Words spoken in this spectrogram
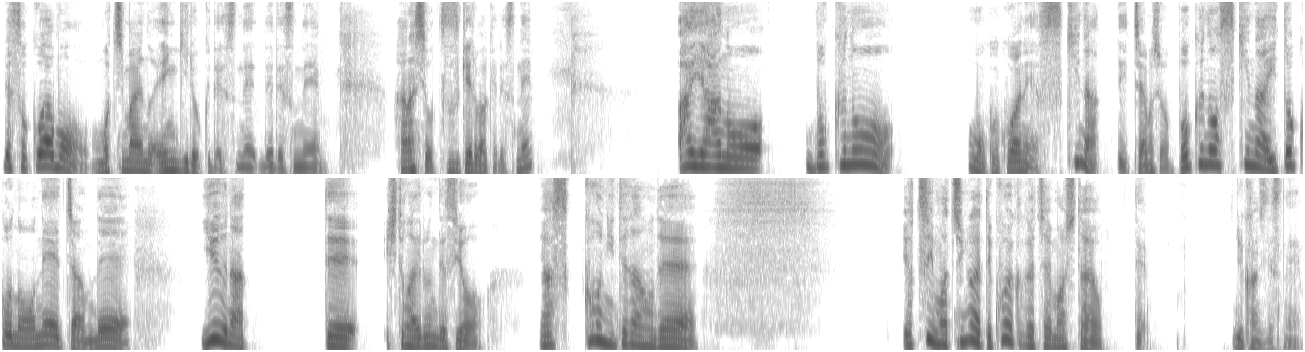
で、そこはもう持ち前の演技力ですね、でですね、話を続けるわけですね。あ、いや、あの、僕の、もうここはね、好きなって言っちゃいましょう。僕の好きないとこのお姉ちゃんで、ゆうなって人がいるんですよ。いや、すっごい似てたので、いや、つい間違えて声かけちゃいましたよっていう感じですね。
